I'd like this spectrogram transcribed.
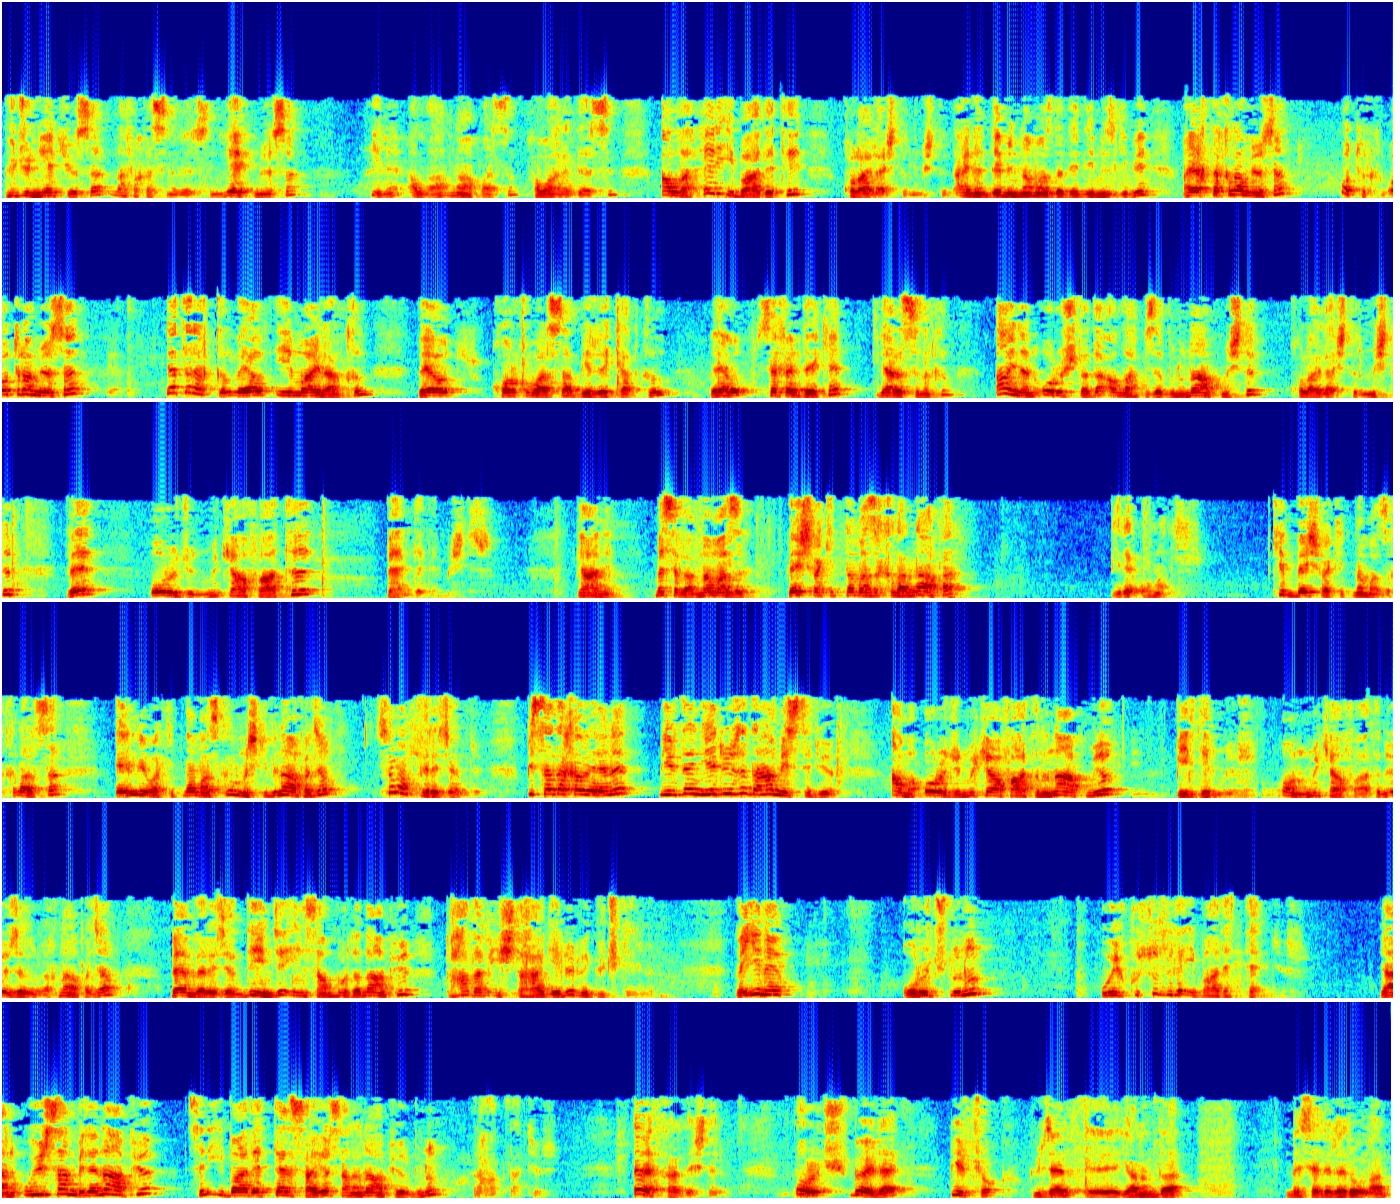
Gücün yetiyorsa nafakasını verirsin. Yetmiyorsa yine Allah'a ne yaparsın? Havale edersin. Allah her ibadeti kolaylaştırmıştır. Aynen demin namazda dediğimiz gibi ayakta kılamıyorsan otur. Oturamıyorsan yatarak kıl veyahut imayla kıl veyahut korku varsa bir rekat kıl veyahut seferdeyken yarısını kıl. Aynen oruçta da Allah bize bunu ne yapmıştır? Kolaylaştırmıştır. Ve orucun mükafatı bende demiştir. Yani mesela namazı, beş vakit namazı kılan ne yapar? Bire on alır. Kim beş vakit namazı kılarsa elli vakit namaz kılmış gibi ne yapacağım? Sevap vereceğim diyor. Bir sadaka verene birden yedi yüze daha misli diyor. Ama orucun mükafatını ne yapmıyor? Bildirmiyor. Onun mükafatını özel olarak ne yapacağım? Ben vereceğim deyince insan burada ne yapıyor? Daha da bir iştaha geliyor ve güç geliyor. Ve yine oruçlunun uykusu bile ibadetten diyor. Yani uyusan bile ne yapıyor? Seni ibadetten sayıyor, sana ne yapıyor bunu? Rahatlatıyor. Evet kardeşlerim, oruç böyle birçok güzel e, yanında meseleleri olan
